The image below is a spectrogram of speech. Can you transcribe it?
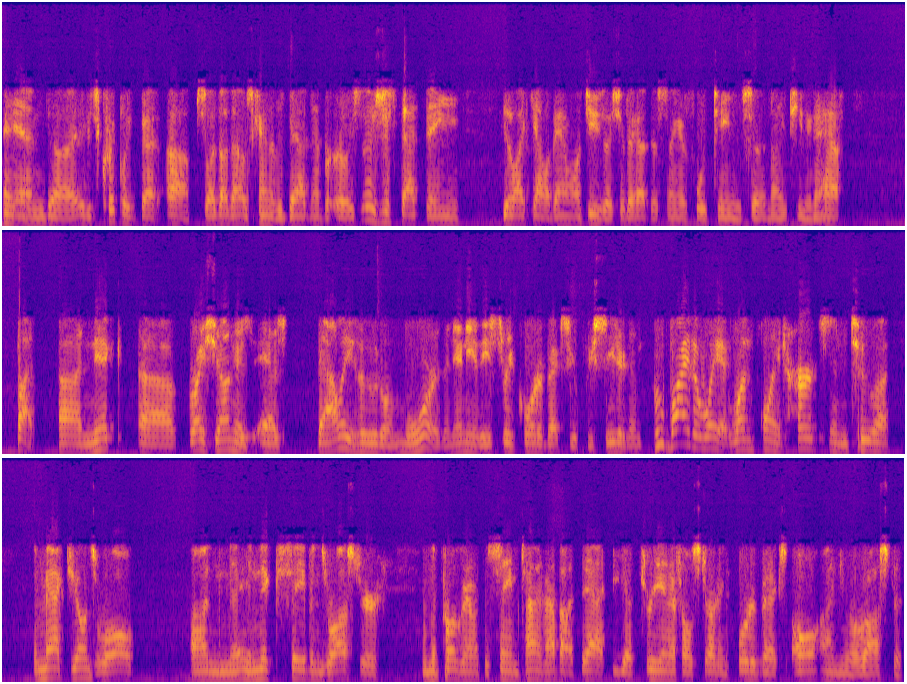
and uh, it was quickly bet up. So I thought that was kind of a bad number early. So there's just that thing you like Alabama. Well, geez, I should have had this thing at 14 instead of 19 and a half. But uh, Nick uh, Bryce Young is as ballyhooed or more than any of these three quarterbacks who preceded him. Who, by the way, at one point Hurts and Tua and Mac Jones were all on in Nick Saban's roster in the program at the same time. How about that? You got three NFL starting quarterbacks all on your roster.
